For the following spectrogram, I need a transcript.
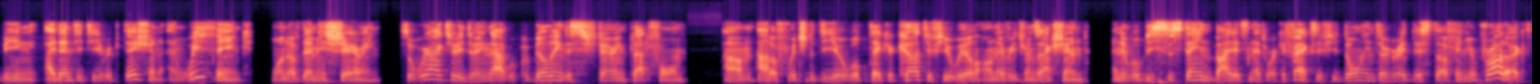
being identity, reputation. And we think one of them is sharing. So we're actually doing that. We're building this sharing platform um, out of which the DAO will take a cut, if you will, on every transaction, and it will be sustained by its network effects. If you don't integrate this stuff in your product,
